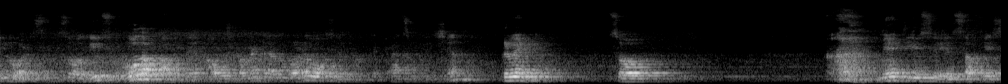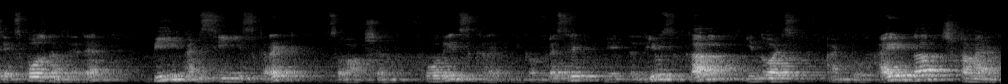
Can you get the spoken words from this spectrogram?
inwards so leaves roll up ಆಗುತ್ತೆ ಅವು ಟೊಮೆಟೊ ಒಳಗಡೆ ಹೋಗ್ಸಿರುತ್ತೆ transpiration prevent so make leaves surface exposed ಅಂತ ಇದೆ. B and C is correct so option four is correct become flaccid make the leaves curl inwards and to hide the stomata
